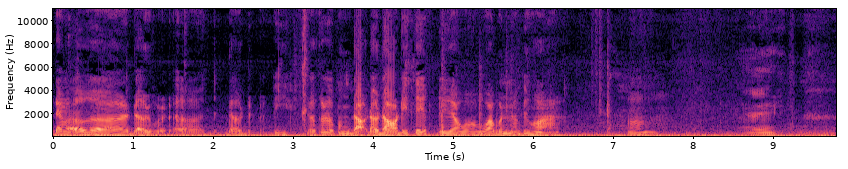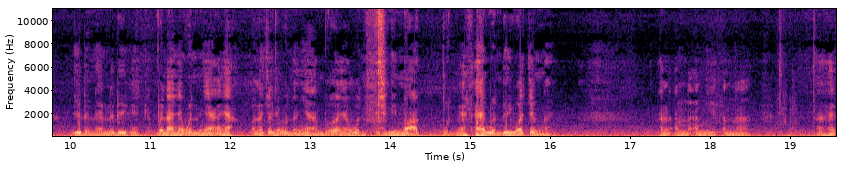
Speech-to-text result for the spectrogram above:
đang ở uh, đợi uh, đợi đợi, đợi cái bằng đò đợi đò đi tiếp đi ra qua, qua bên biên hòa. Đó. Hey, gia đình em đã đi bữa nay nhớ quỳnh ở nhà cả nhà. Bữa nay cho nhớ quỳnh ở nhà bữa nhớ quỳnh suy nghĩ mệt. Quỳnh mấy nay quỳnh đi quá chừng này. Anh anh anh anh, anh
